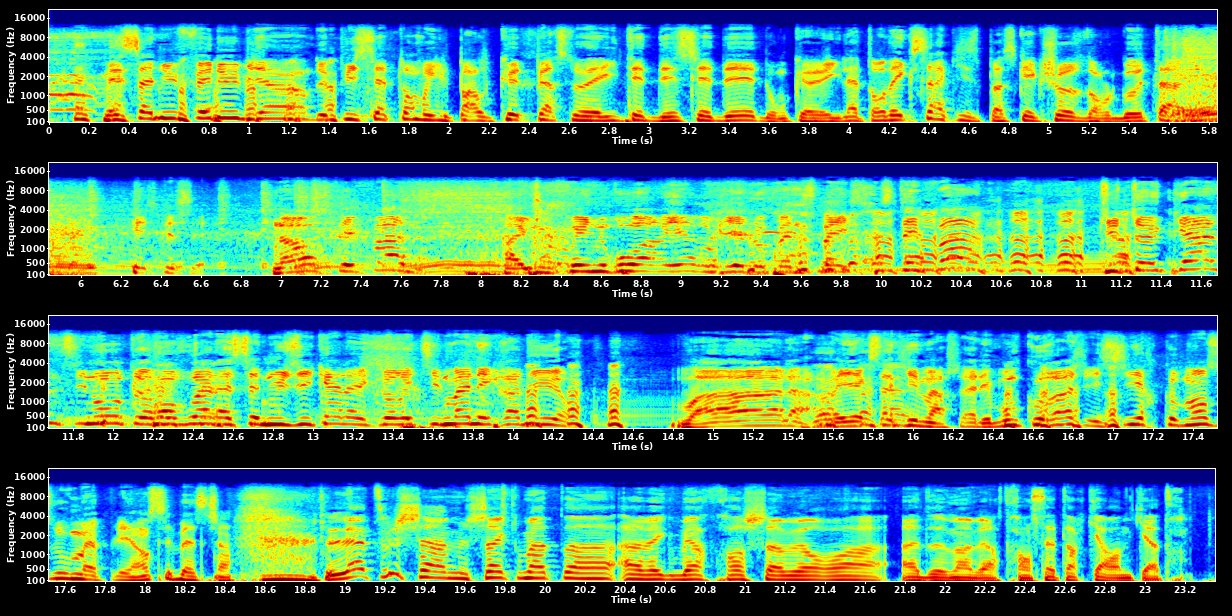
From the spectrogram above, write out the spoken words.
Mais ça lui fait du bien. Depuis septembre, il parle que de personnalités décédées. Donc euh, il attendait que ça, qu'il se passe quelque chose dans le Gotham. Qu'est-ce que c'est? Non, Stéphane ah, Il nous fait une roue arrière au milieu de l'open space. Stéphane Tu te calmes, sinon on te renvoie à la scène musicale avec Laurie Tillman et Gradure. Voilà, il y a que ça qui marche. Allez, bon courage. Et s'il recommence, vous m'appelez, hein, Sébastien. La Toucham, chaque matin avec Bertrand Chameroy. À demain, Bertrand, 7h44.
